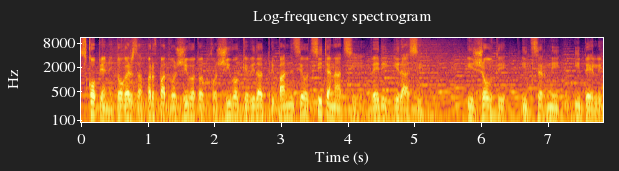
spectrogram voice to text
Скопјани тогаш за прв пат во животот во живо ќе видат припадници од сите нации, вери и раси, и жолти, и црни, и бели,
